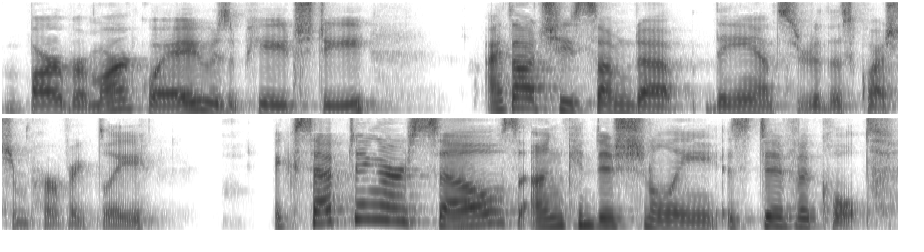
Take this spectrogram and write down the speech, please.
Barbara Markway, who's a PhD. I thought she summed up the answer to this question perfectly. Accepting ourselves unconditionally is difficult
